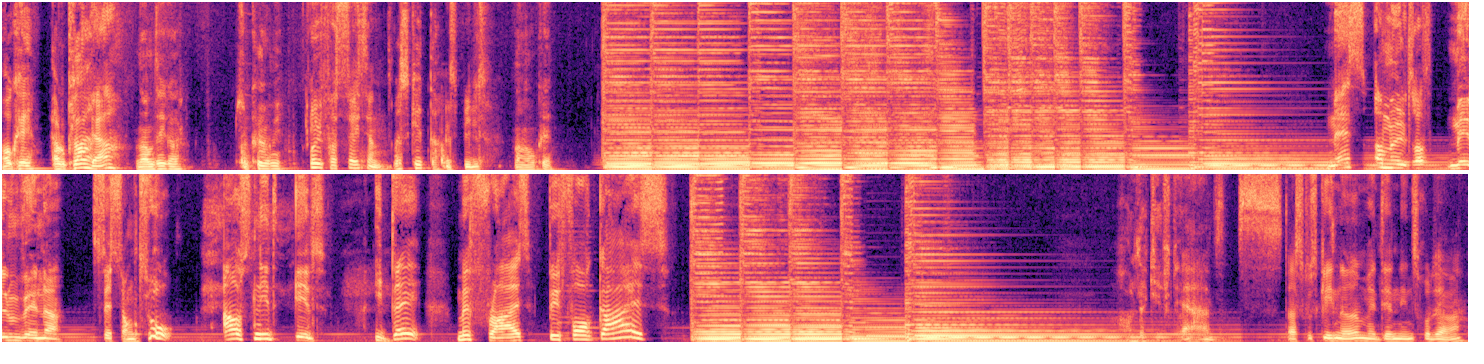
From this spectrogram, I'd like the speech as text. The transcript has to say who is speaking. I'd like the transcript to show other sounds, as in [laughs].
Speaker 1: Okay, er du klar?
Speaker 2: Ja.
Speaker 1: Nå, men det er godt. Så kører vi.
Speaker 2: Ui, for satan.
Speaker 1: Hvad skete der?
Speaker 2: Jeg spildt.
Speaker 1: Nå, okay.
Speaker 2: Mads og Møldrup mellem venner. Sæson 2. Afsnit 1. I dag med Fries Before Guys.
Speaker 1: Hold da kæft.
Speaker 2: Ja, der skulle ske noget med den intro der, var.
